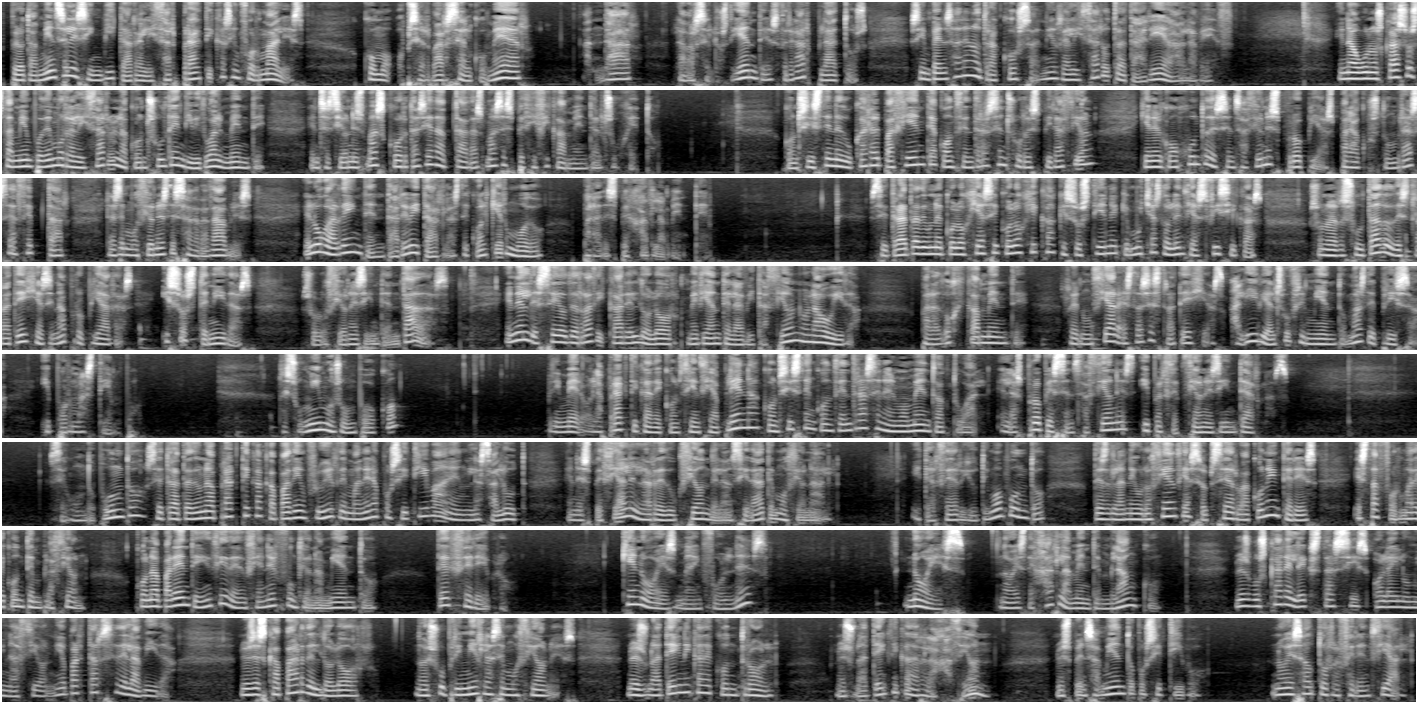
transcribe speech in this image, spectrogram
pero también se les invita a realizar prácticas informales, como observarse al comer, andar, lavarse los dientes, fregar platos, sin pensar en otra cosa ni realizar otra tarea a la vez. En algunos casos también podemos realizarlo en la consulta individualmente, en sesiones más cortas y adaptadas más específicamente al sujeto. Consiste en educar al paciente a concentrarse en su respiración y en el conjunto de sensaciones propias para acostumbrarse a aceptar las emociones desagradables, en lugar de intentar evitarlas de cualquier modo para despejar la mente. Se trata de una ecología psicológica que sostiene que muchas dolencias físicas son el resultado de estrategias inapropiadas y sostenidas, soluciones intentadas, en el deseo de erradicar el dolor mediante la evitación o la huida. Paradójicamente, renunciar a estas estrategias alivia el sufrimiento más deprisa y por más tiempo. Resumimos un poco. Primero, la práctica de conciencia plena consiste en concentrarse en el momento actual, en las propias sensaciones y percepciones internas. Segundo punto, se trata de una práctica capaz de influir de manera positiva en la salud, en especial en la reducción de la ansiedad emocional. Y tercer y último punto, desde la neurociencia se observa con interés esta forma de contemplación, con aparente incidencia en el funcionamiento del cerebro. ¿Qué no es mindfulness? No es, no es dejar la mente en blanco, no es buscar el éxtasis o la iluminación, ni apartarse de la vida, no es escapar del dolor, no es suprimir las emociones, no es una técnica de control, no es una técnica de relajación, no es pensamiento positivo, no es autorreferencial.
